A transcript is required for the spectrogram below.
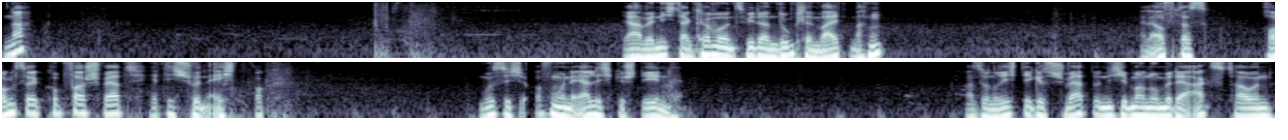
Na? Ja, wenn nicht, dann können wir uns wieder einen dunklen Wald machen. Weil auf das Bronze-Kupferschwert hätte ich schon echt Bock. Muss ich offen und ehrlich gestehen. Also ein richtiges Schwert und nicht immer nur mit der Axt hauen.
